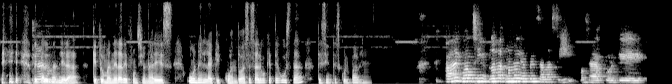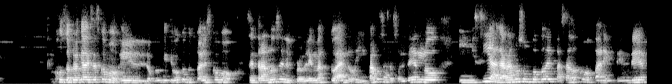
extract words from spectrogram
de tal manera que tu manera de funcionar es una en la que cuando haces algo que te gusta, te sientes culpable. Ay, wow, sí, no, no lo había pensado así, o sea, porque justo creo que a veces como el, lo cognitivo conductual es como centrarnos en el problema actual, ¿no? Y vamos a resolverlo. Y sí, agarramos un poco del pasado como para entender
